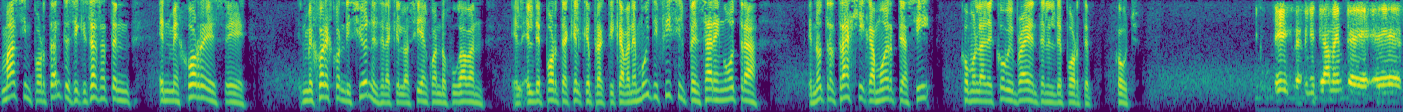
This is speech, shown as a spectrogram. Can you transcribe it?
más importantes y quizás hasta en, en mejores, eh, en mejores condiciones de las que lo hacían cuando jugaban el, deporte aquel que practicaban. Es muy difícil pensar en otra, en otra trágica muerte así como la de Kobe Bryant en el deporte, coach. Sí, definitivamente es,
